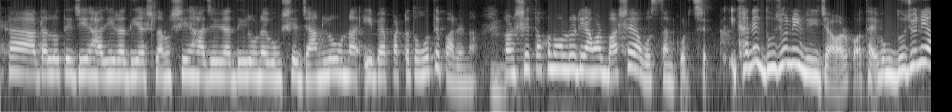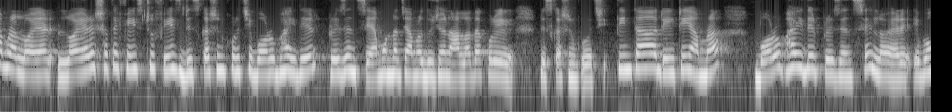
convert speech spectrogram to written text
একা আদালতে যে হাজিরা দিয়ে আসলাম সে হাজিরা দিল না এবং সে জানলোও না এই ব্যাপারটা তো হতে পারে না। কারণ সে তখন অলরেডি আমার বাসায় অবস্থান করছে। এখানে দুজনই দুজনেরই যাওয়ার কথা এবং দুজনই আমরা লয়ার লয়ারের সাথে ফেস টু ফেস ডিসকাশন করেছি বড় ভাইদের প্রেজেন্সে এমন না যে আমরা দুজন আলাদা করে ডিসকাশন করেছি। তিনটা ডেটেই আমরা বড় ভাইদের প্রেজেন্সে লয়ারে এবং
